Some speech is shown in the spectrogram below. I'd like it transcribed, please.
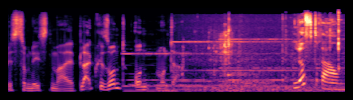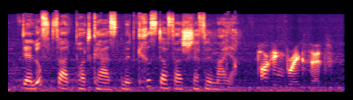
Bis zum nächsten Mal. Bleibt gesund und munter. Luftraum, der Luftfahrt-Podcast mit Christopher Scheffelmeier. Parking Brake Set.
